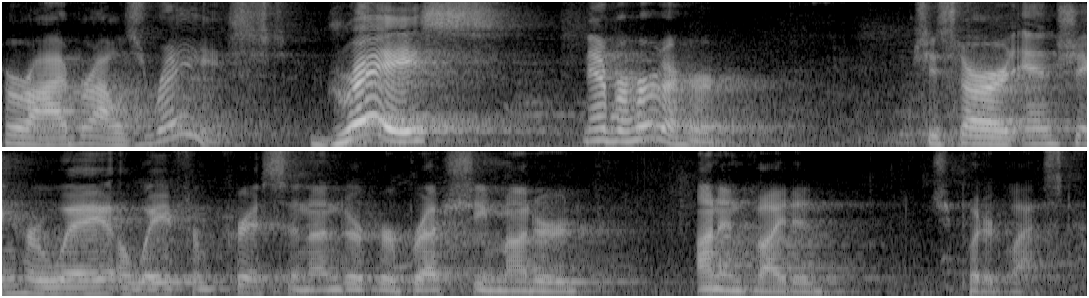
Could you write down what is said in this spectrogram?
Her eyebrows raised. Grace never heard of her. She started inching her way away from Chris, and under her breath, she muttered, uninvited. She put her glass down.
